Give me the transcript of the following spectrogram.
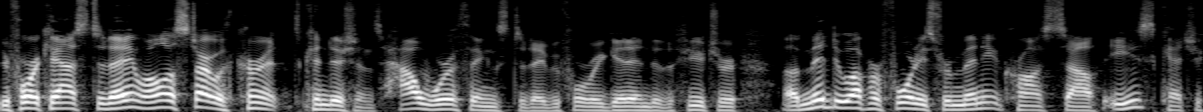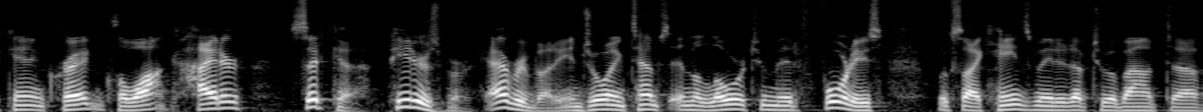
Your forecast today, well, let's start with current conditions. How were things today before we get into the future? Uh, mid to upper 40s for many across southeast, Ketchikan, Craig, Klawock, Hyder, Sitka, Petersburg, everybody enjoying temps in the lower to mid 40s. Looks like Haines made it up to about uh,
